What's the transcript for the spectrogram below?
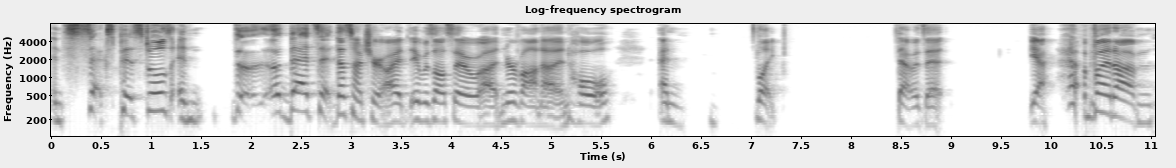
and Sex Pistols and uh, that's it. That's not true. I, it was also uh, Nirvana and Hole and like that was it. Yeah, but um,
